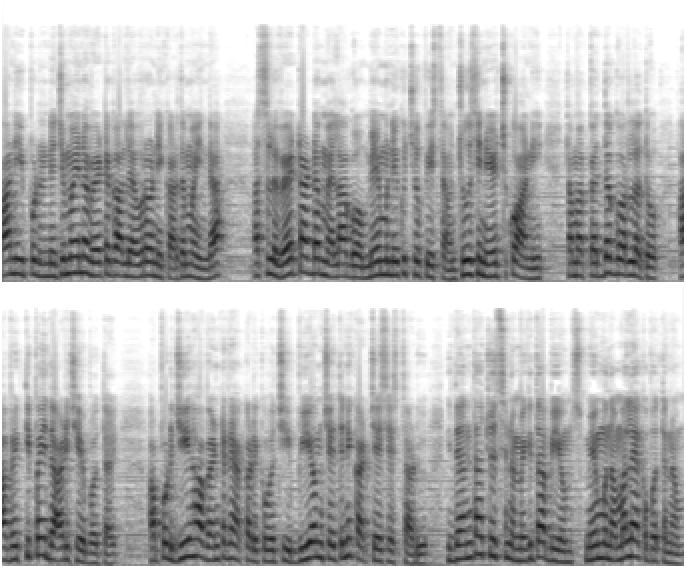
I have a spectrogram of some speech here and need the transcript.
కానీ ఇప్పుడు నిజమైన వేటగాళ్ళు ఎవరో నీకు అర్థమైందా? అసలు వేటాడడం ఎలాగో మేము నీకు చూపిస్తాం. చూసి నేర్చుకో అని తమ పెద్ద గొర్రెలతో ఆ వ్యక్తిపై దాడి చేయబోతాయి. అప్పుడు జీహా వెంటనే అక్కడికి వచ్చి బియ్యం చేతిని కట్ చేసేస్తాడు. ఇదంతా చూసిన మిగతా బియ్యంస్ మేము నమ్మలేకపోతున్నాం.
